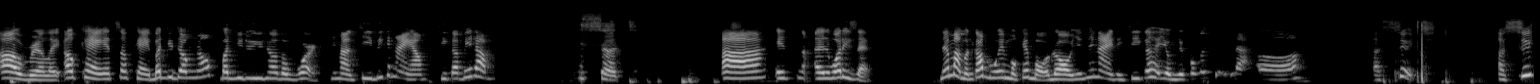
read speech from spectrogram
Oh, really? Okay, it's okay. But you don't know, but you do you know the words? Nhưng mà Chi biết cái này không? Chi có biết không? Insert. À, it's not, uh, what is it? Nếu mà mình có nguyên một cái bộ đồ như thế này thì Chi có thể dùng cho cô cái chữ là a, a suit. A suit.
